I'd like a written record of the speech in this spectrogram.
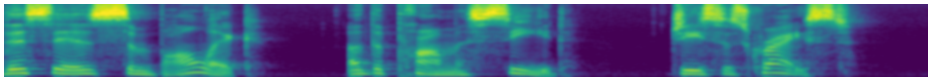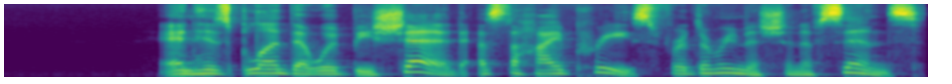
This is symbolic of the promised seed, Jesus Christ, and his blood that would be shed as the high priest for the remission of sins.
